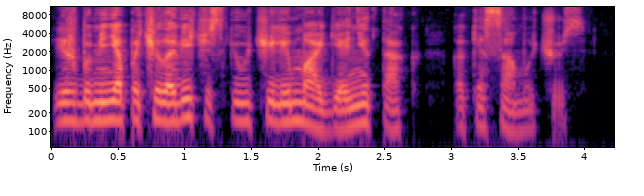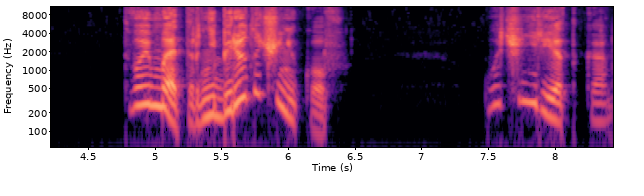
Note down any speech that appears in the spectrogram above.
лишь бы меня по-человечески учили магии, а не так, как я сам учусь. Твой мэтр не берет учеников? Очень редко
